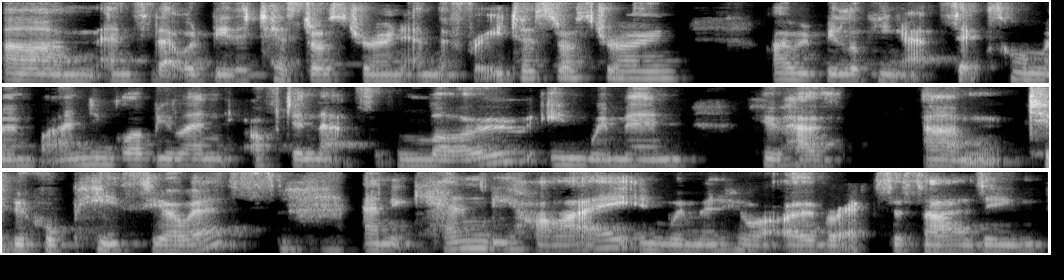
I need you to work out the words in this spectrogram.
Um, and so that would be the testosterone and the free testosterone. I would be looking at sex hormone binding globulin. Often that's low in women who have um, typical PCOS, mm-hmm. and it can be high in women who are over exercising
